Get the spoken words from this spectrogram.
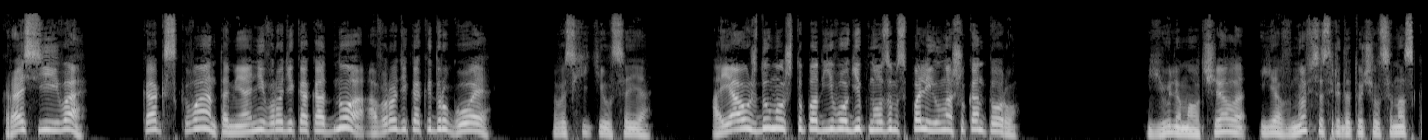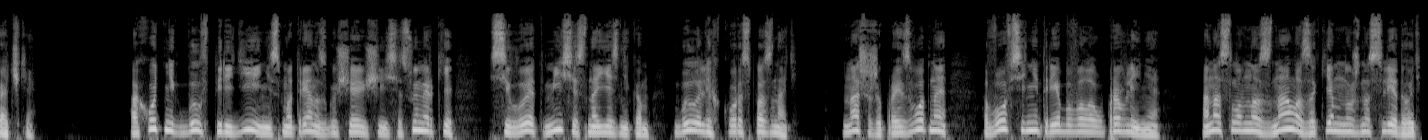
Красиво. Как с квантами, они вроде как одно, а вроде как и другое. Восхитился я. А я уж думал, что под его гипнозом спалил нашу контору. Юля молчала, и я вновь сосредоточился на скачке. Охотник был впереди, и, несмотря на сгущающиеся сумерки, силуэт Мисси с наездником было легко распознать. Наша же производная вовсе не требовала управления. Она словно знала, за кем нужно следовать,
